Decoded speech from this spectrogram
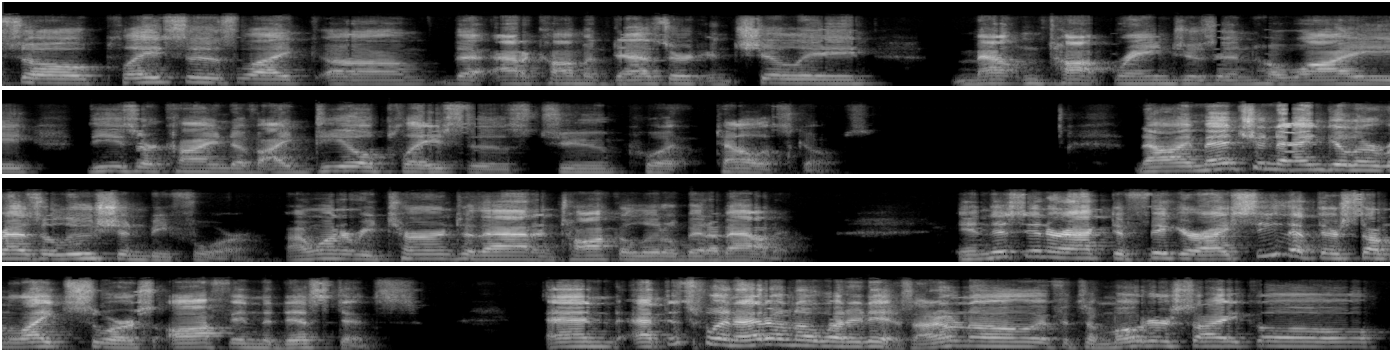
so places like um, the Atacama Desert in Chile, mountaintop ranges in Hawaii, these are kind of ideal places to put telescopes. Now, I mentioned angular resolution before. I want to return to that and talk a little bit about it. In this interactive figure, I see that there's some light source off in the distance. And at this point, I don't know what it is. I don't know if it's a motorcycle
